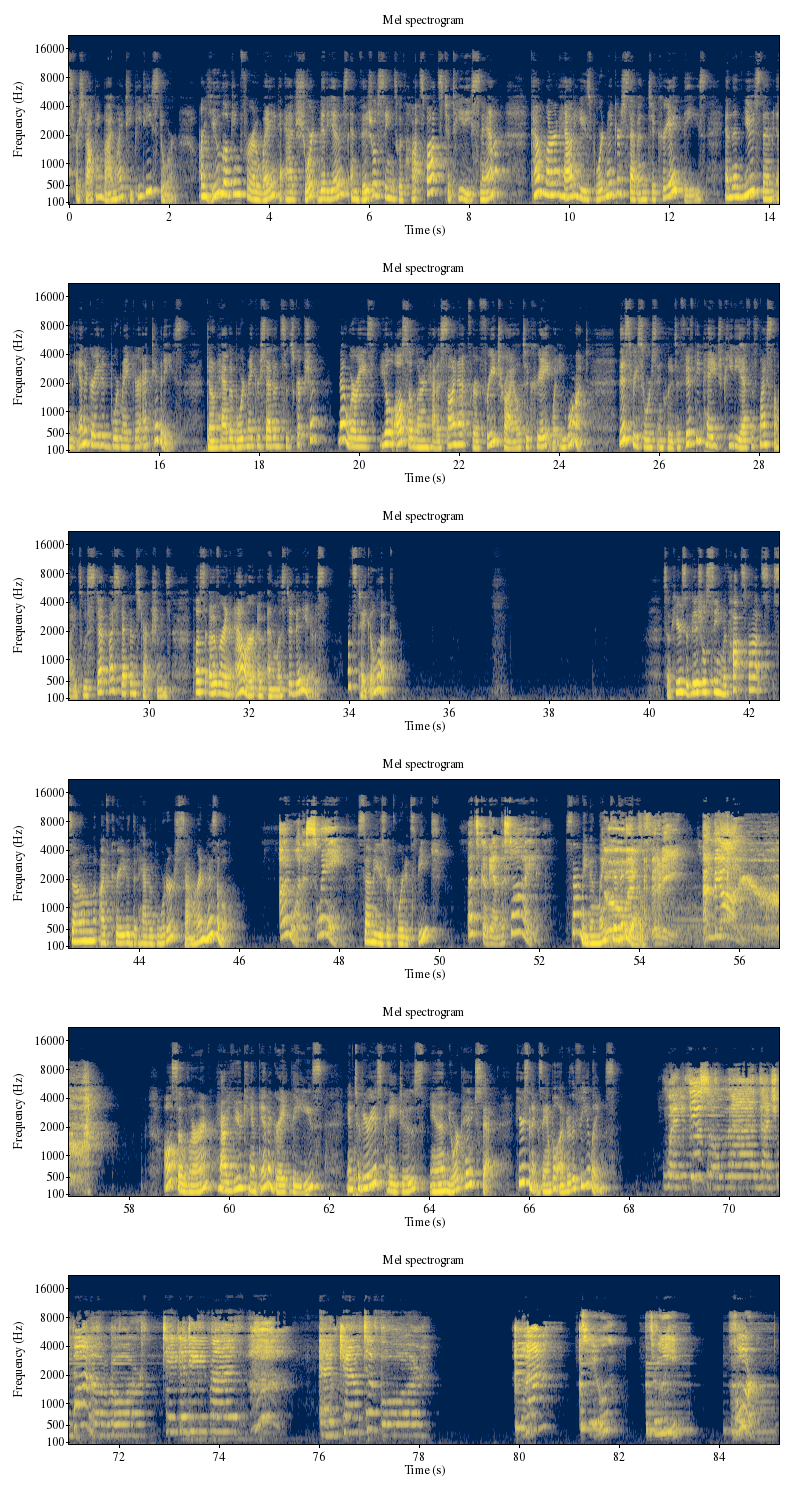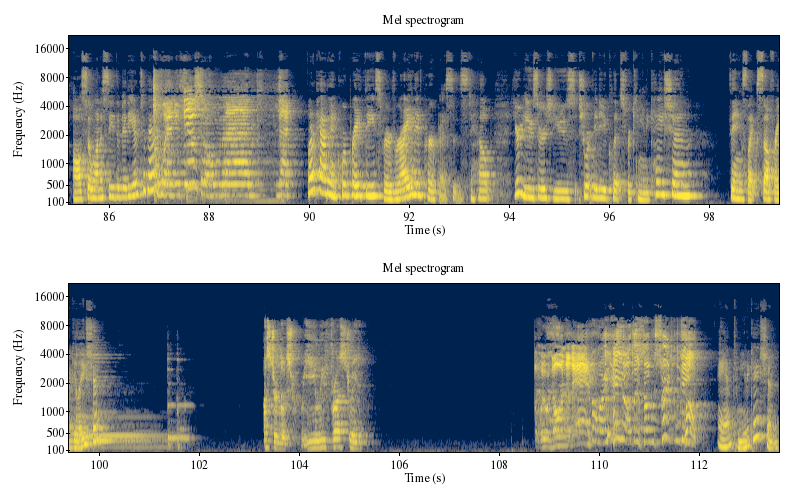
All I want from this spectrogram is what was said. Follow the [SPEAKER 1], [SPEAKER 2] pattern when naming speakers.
[SPEAKER 1] Thanks for stopping by my TPT store. Are you looking for a way to add short videos and visual scenes with hotspots to TD Snap? Come learn how to use Boardmaker 7 to create these and then use them in the integrated Boardmaker activities. Don't have a Boardmaker 7 subscription? No worries, you'll also learn how to sign up for a free trial to create what you want. This resource includes a 50-page PDF of my slides with step-by-step -step instructions, plus over an hour of unlisted videos. Let's take a look. So here's a visual scene with hotspots. Some I've created that have a border, some are invisible.
[SPEAKER 2] I want to swing.
[SPEAKER 1] Some use recorded speech.
[SPEAKER 2] Let's go down the slide.
[SPEAKER 1] Some even link to, to video.
[SPEAKER 3] Infinity and beyond.
[SPEAKER 1] Also learn how you can integrate these into various pages in your page set. Here's an example under the feelings. Also want to see the video to that?
[SPEAKER 2] When you feel so mad that
[SPEAKER 1] Learn how to incorporate these for a variety of purposes to help your users use short video clips for communication, things like self-regulation.
[SPEAKER 4] Buster looks really frustrated.
[SPEAKER 3] We were going to the end. Oh, I hate all this uncertainty. Whoa.
[SPEAKER 1] And communication.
